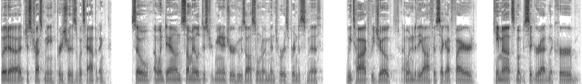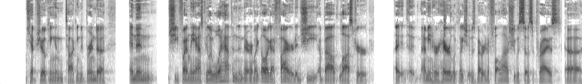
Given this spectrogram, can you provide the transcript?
but uh, just trust me. Pretty sure this is what's happening." So I went down, saw my old district manager, who was also one of my mentors, Brenda Smith. We talked, we joked. I went into the office, I got fired, came out, smoked a cigarette in the curb, kept joking and talking to Brenda. And then she finally asked me, like, well, what happened in there? I'm like, oh, I got fired. And she about lost her. I, I mean, her hair looked like she was about ready to fall out. She was so surprised, uh,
